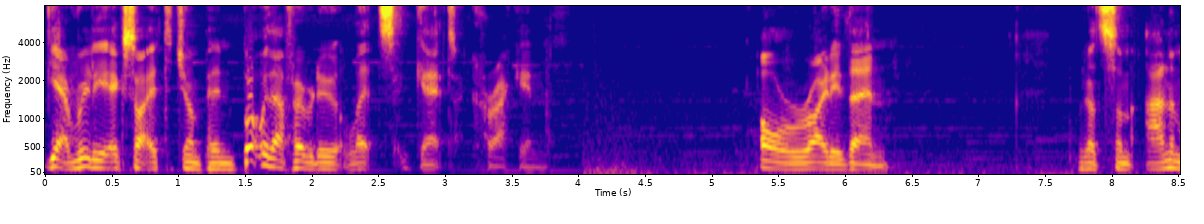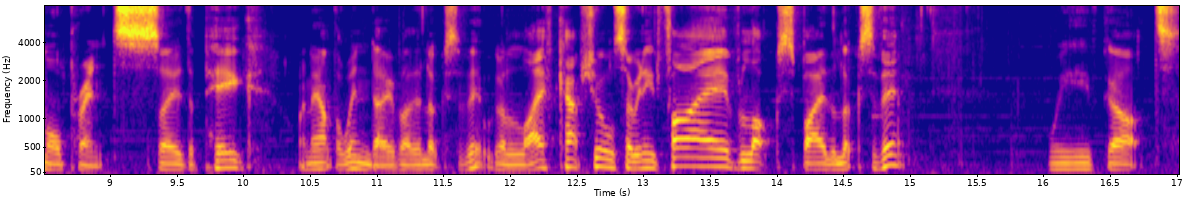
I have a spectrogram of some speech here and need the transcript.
yeah, really excited to jump in. But without further ado, let's get cracking. Alrighty then. We've got some animal prints. So the pig went out the window by the looks of it. We've got a life capsule, so we need five locks by the looks of it. We've got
